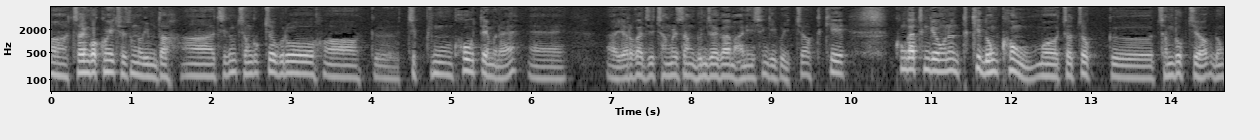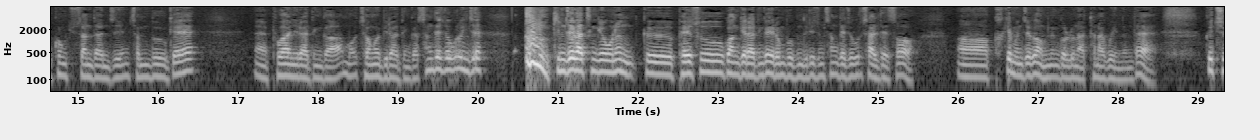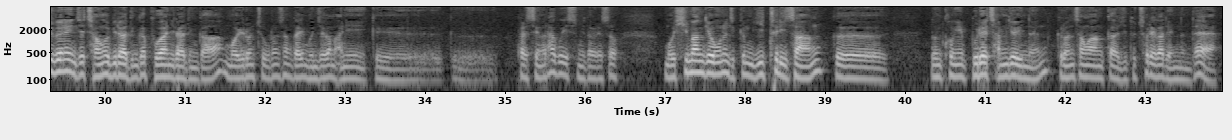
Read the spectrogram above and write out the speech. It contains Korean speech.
어, 자연곡콩의 최승록입니다. 아, 지금 전국적으로 어, 그 집중 호우 때문에 에, 아, 여러 가지 작물상 문제가 많이 생기고 있죠. 특히 콩 같은 경우는 특히 농콩 뭐 저쪽 그 전북 지역 농콩 주산단지인 전북의 에, 부안이라든가 뭐 정읍이라든가 상대적으로 이제 김제 같은 경우는 그 배수 관계라든가 이런 부분들이 좀 상대적으로 잘 돼서 어, 크게 문제가 없는 걸로 나타나고 있는데 그 주변에 이제 정읍이라든가 부안이라든가 뭐 이런 쪽으로는 상당히 문제가 많이 그, 그 발생을 하고 있습니다. 그래서 뭐 심한 경우는 지금 이틀 이상 그 논콩이 물에 잠겨 있는 그런 상황까지도 초래가 됐는데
